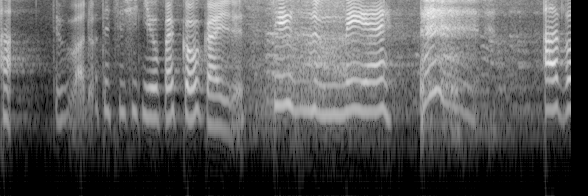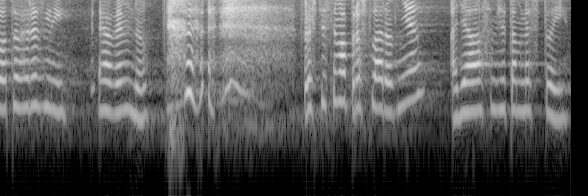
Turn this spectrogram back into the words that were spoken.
a ty vado, teď si všichni úplně koukají, že ty zmije. Ale bylo to hrozný, já vím, no. prostě jsem ho prošla rovně a dělala jsem, že tam nestojí.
